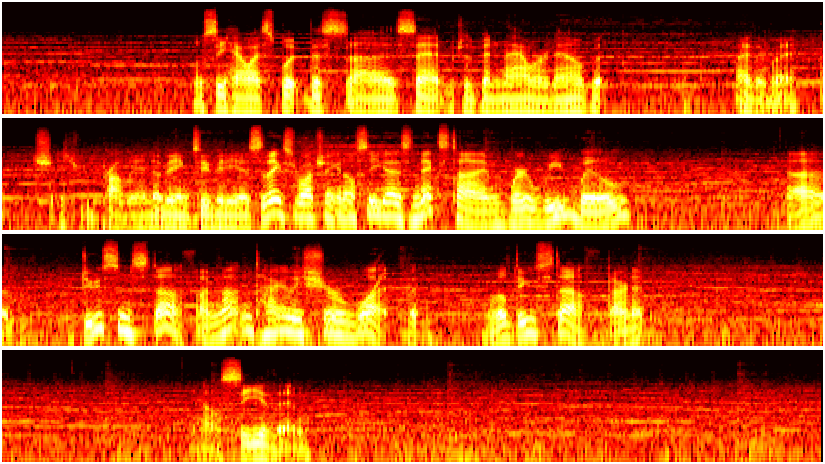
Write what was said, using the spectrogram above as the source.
We'll see how I split this uh, set, which has been an hour now, but either way, it should, probably end up being two videos. So thanks for watching, and I'll see you guys next time, where we will uh, do some stuff. I'm not entirely sure what, but we'll do stuff, darn it. I'll see you then.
